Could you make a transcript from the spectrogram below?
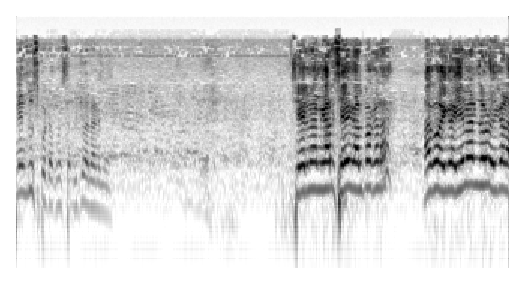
నేను చూసుకుంటా కొంచెం ఇట్లా రండి మీరు. చైర్మన్ గారు చేయి కలపకడా అగో ఇక ఏమని చూడు ఇక్కడ.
